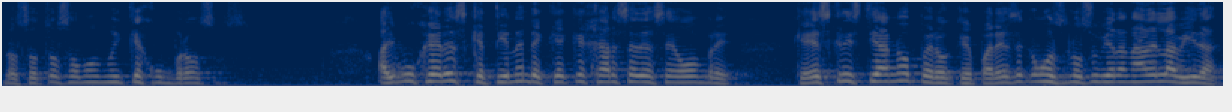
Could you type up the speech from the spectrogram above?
nosotros somos muy quejumbrosos. Hay mujeres que tienen de qué quejarse de ese hombre, que es cristiano, pero que parece como si no supiera nada en la vida.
